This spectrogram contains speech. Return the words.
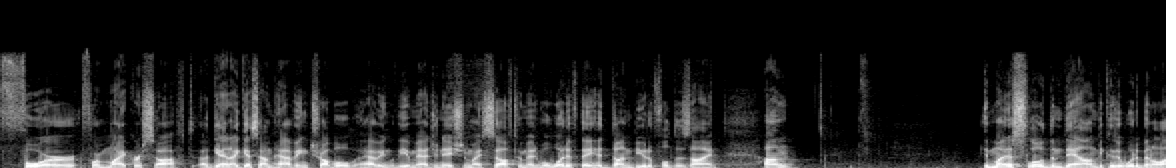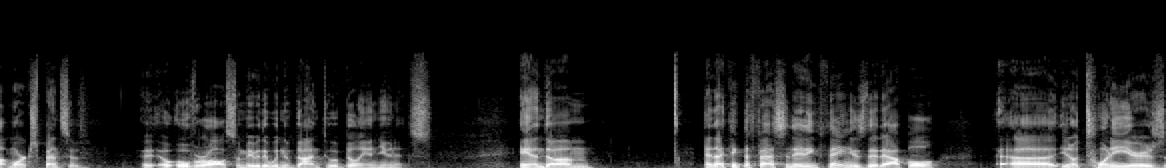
for for Microsoft. Again, I guess I'm having trouble having the imagination myself to imagine. Well, what if they had done beautiful design? Um, it might have slowed them down because it would have been a lot more expensive uh, overall. So maybe they wouldn't have gotten to a billion units. And um, and I think the fascinating thing is that Apple, uh, you know, 20 years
